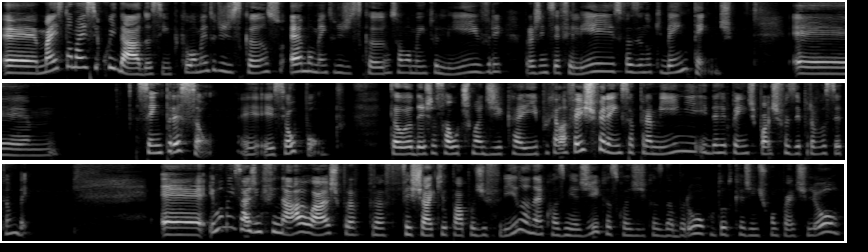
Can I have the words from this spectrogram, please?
É, mas tomar esse cuidado, assim, porque o momento de descanso é momento de descanso, é um momento livre pra gente ser feliz, fazendo o que bem entende. É, sem pressão. Esse é o ponto. Então eu deixo essa última dica aí, porque ela fez diferença para mim e de repente pode fazer para você também. É, e uma mensagem final, eu acho, para fechar aqui o papo de Frila, né, com as minhas dicas, com as dicas da Bru, com tudo que a gente compartilhou,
